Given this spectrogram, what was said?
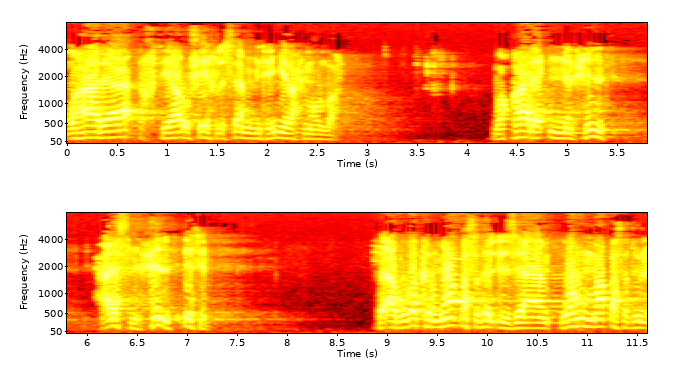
وهذا اختيار شيخ الإسلام ابن تيمية رحمه الله. وقال إن الحنث على اسم الحنث اسم. فأبو بكر ما قصد الإلزام وهم ما قصدوا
